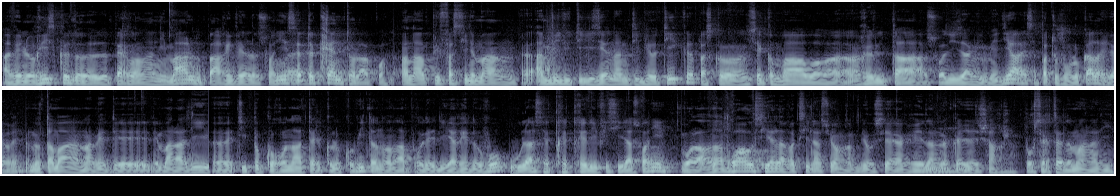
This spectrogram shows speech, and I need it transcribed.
avec le risque de, perdre un animal, de ne pas arriver à le soigner, cette crainte-là. Quoi. On a plus facilement euh, envie d'utiliser un antibiotique parce qu'on sait qu'on va avoir un résultat soi-disant immédiat, hein. c'est pas toujours le cas d'ailleurs, hein. notamment avec des, des maladies euh, type corona telles que le Covid, on en a pour des diarrhées de veau, où là c'est très très difficile à soigner. Voilà, on a droit aussi à la vaccination en bio, c'est agréé dans le mmh. cahier des charges pour certaines maladies.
